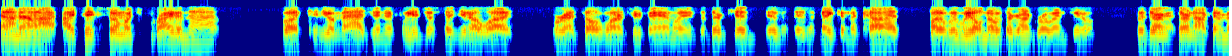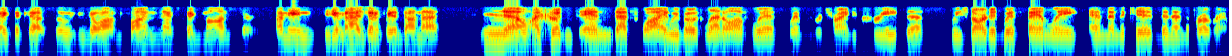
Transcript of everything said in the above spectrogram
and, I, and I, I take so much pride in that. But can you imagine if we had just said, you know what, we're going to tell one or two families that their kid isn't, isn't making the cut. By the way, we don't know what they're going to grow into, but they're they're not going to make the cut, so we can go out and find the next big monster. I mean, can you imagine if we had done that? No, I couldn't, and that's why we both led off with when we were trying to create this. We started with family, and then the kids, and then the program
